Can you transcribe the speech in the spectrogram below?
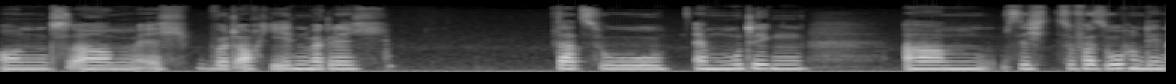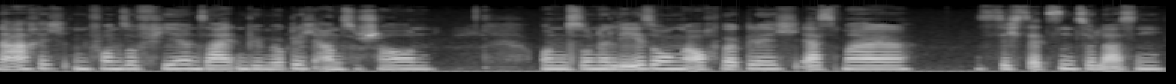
Und ähm, ich würde auch jeden wirklich dazu ermutigen, ähm, sich zu versuchen, die Nachrichten von so vielen Seiten wie möglich anzuschauen und so eine Lesung auch wirklich erstmal sich setzen zu lassen.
